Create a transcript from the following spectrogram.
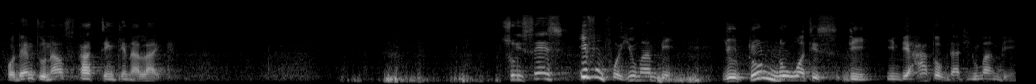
for them to now start thinking alike. So he says, even for human being, you don't know what is the, in the heart of that human being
